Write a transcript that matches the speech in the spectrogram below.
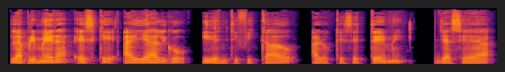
La primera es que hay algo identificado a lo que se teme, ya sea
